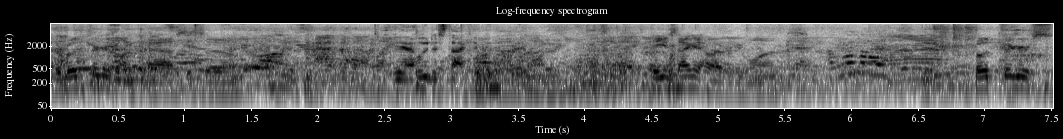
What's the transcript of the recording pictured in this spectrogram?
They're both triggers on cast, so Yeah, we just stack it way you wanted. you can stack it however you want. Both triggers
